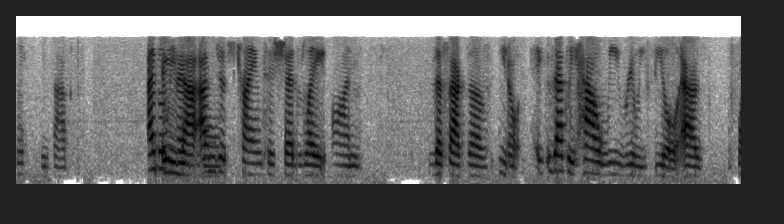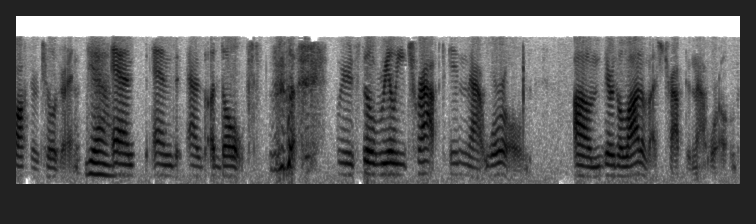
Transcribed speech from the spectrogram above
that. I believe Amen that. I'm just trying to shed light on the fact of, you know, exactly how we really feel as foster children. Yeah. And and as adults we're still really trapped in that world. Um, there's a lot of us trapped in that world.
